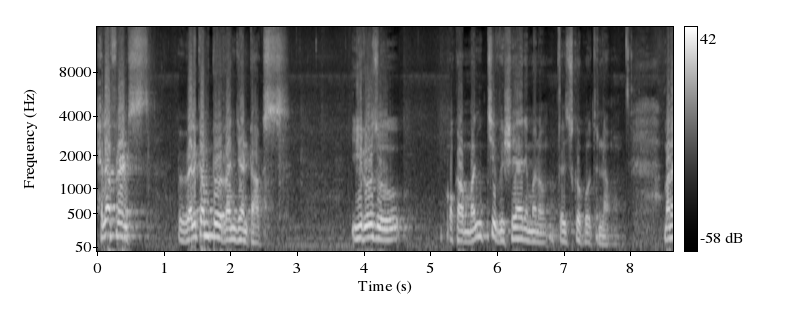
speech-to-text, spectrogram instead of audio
Hello friends welcome to Ranjan talks ఈరోజు ఒక మంచి విషయాన్ని మనం తెలుసుకోబోతున్నాం. మన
